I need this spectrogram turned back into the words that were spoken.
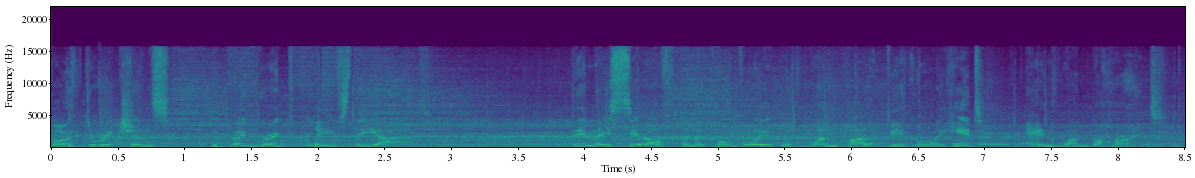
both directions, the big rig leaves the yard. Then they set off in a convoy with one pilot vehicle ahead and one behind.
